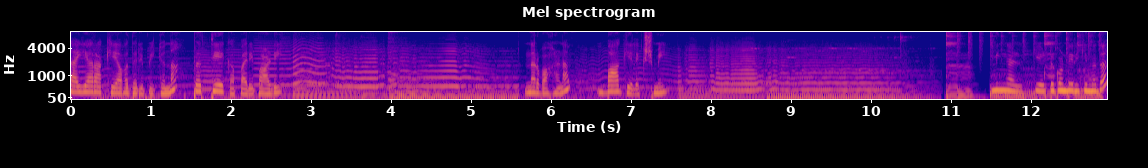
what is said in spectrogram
തയ്യാറാക്കി അവതരിപ്പിക്കുന്ന പ്രത്യേക പരിപാടി. നിർവഹണം ഭാഗ്യലക്ഷ്മി. നിങ്ങൾ കേട്ടുകൊണ്ടിരിക്കുന്നത്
